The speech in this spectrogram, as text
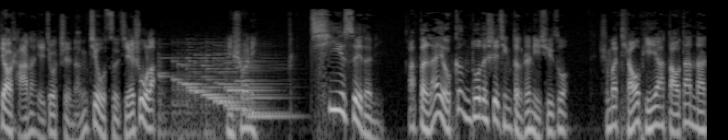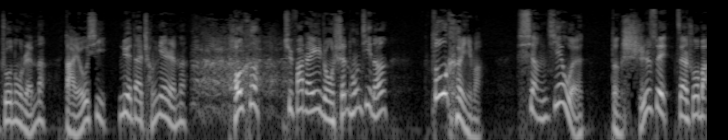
调查呢也就只能就此结束了。你说你七岁的你啊，本来有更多的事情等着你去做。什么调皮呀、捣蛋呐、捉弄人呐、打游戏、虐待成年人呢、逃课、去发展一种神童技能，都可以吗？想接吻，等十岁再说吧。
